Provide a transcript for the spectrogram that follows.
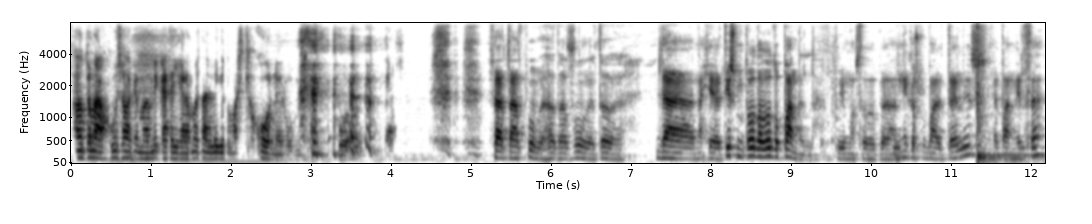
Αν τον ακούσα να να μην καταγεγραμμένος να λέγεται το μαστιχό νερό. Θα τα πούμε, θα τα πούμε τώρα. Να, να χαιρετήσουμε πρώτα εδώ το πάνελ που είμαστε εδώ πέρα. Νίκος Πλουμαριτέλης, επανήλθε.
